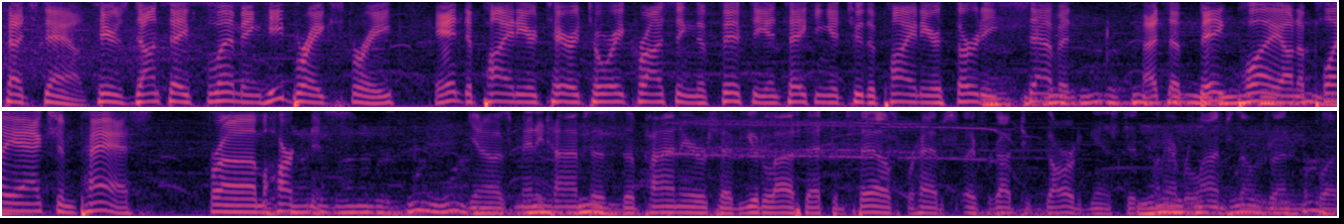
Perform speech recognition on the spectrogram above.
touchdowns. Here's Dante Fleming. He breaks free into Pioneer territory, crossing the 50 and taking it to the Pioneer 37. That's a big play on a play action pass from Harkness. You know, as many times as the Pioneers have utilized that themselves, perhaps they forgot to guard against it whenever Limestone's running the play.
